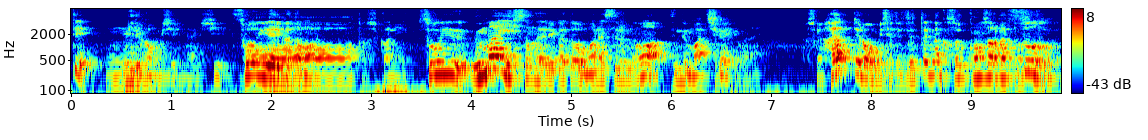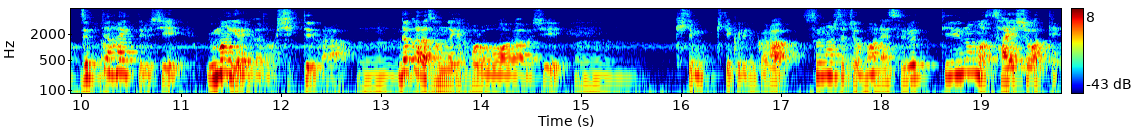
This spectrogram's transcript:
って見るかもしれないし、そういうやり方もある。確かに。そういう上手い人のやり方を真似するのは全然間違いではない。確かに。流行ってるお店で絶対なんかそういうコンサル入ってそうますそう絶対入ってるし上手いやり方を知ってるからうん。だからそんだけフォロワーがあるしうん。来ても来てくれるからその人たちを真似するっていうのも最初は手。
